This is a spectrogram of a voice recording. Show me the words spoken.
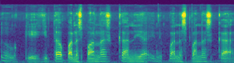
Oke, kita panas-panaskan ya. Ini panas-panaskan.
